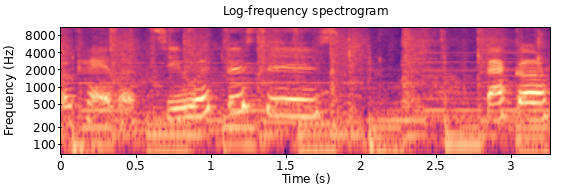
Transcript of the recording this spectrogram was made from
Okay, let's see what this is. Becca.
